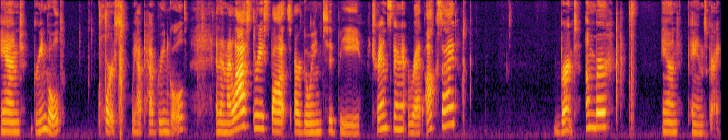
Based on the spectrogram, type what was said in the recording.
And Green Gold. Of course, we have to have Green Gold. And then my last three spots are going to be Transparent Red Oxide, Burnt Umber, and Payne's Gray.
